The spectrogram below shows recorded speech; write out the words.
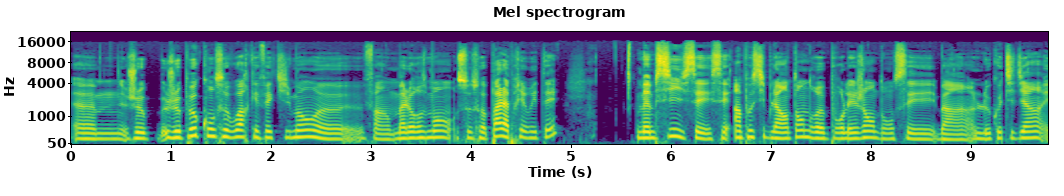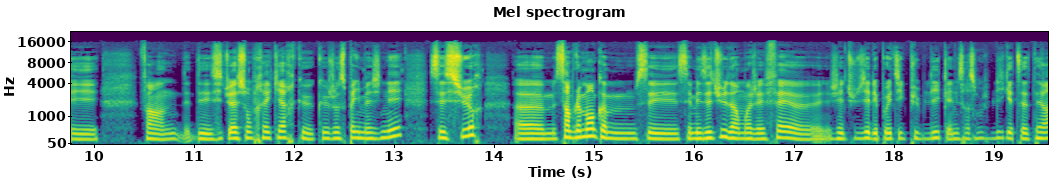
Je, je, peux concevoir qu'effectivement, enfin malheureusement, ce soit pas la priorité même si c'est impossible à entendre pour les gens dont c'est ben, le quotidien et enfin, des situations précaires que, que j'ose pas imaginer, c'est sûr. Euh, simplement, comme c'est mes études, hein, moi j'ai fait, euh, étudié les politiques publiques, l'administration publique, etc.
